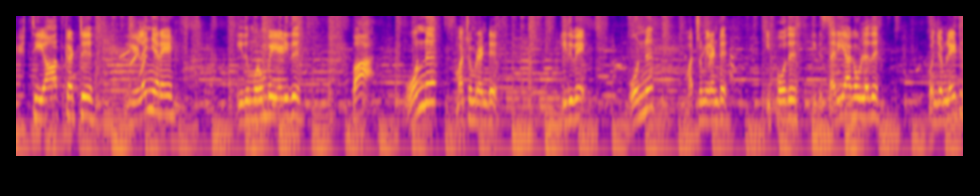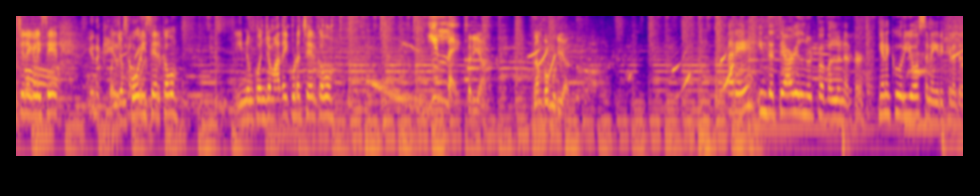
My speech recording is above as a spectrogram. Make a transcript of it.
எஹ்தியாத் கட்டு? இளைஞரே இது ரொம்ப எளிது. பா ஒன்று மற்றும் ரெண்டு. இதுவே ஒன்று மற்றும் இரண்டு. இப்போது இது சரியாக உள்ளது. கொஞ்சம் லேட்டு சிலைகளை சேர். கொஞ்சம் கோழி சேர்க்கவும். இன்னும் கொஞ்சம் அதை கூட சேர்க்கவும். இல்லை. சரியான நம்ப முடியாது. அரே இந்த தேழில் நுட்ப வல்லுநர்கள் எனக்கு ஒரு யோசனை இருக்கிறது.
